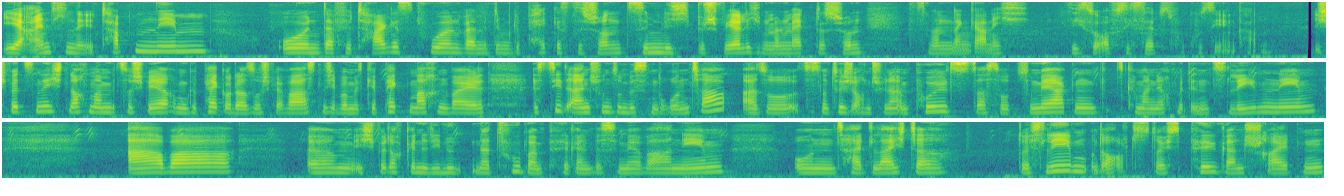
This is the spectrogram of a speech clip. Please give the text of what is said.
eher einzelne Etappen nehmen und dafür Tagestouren, weil mit dem Gepäck ist es schon ziemlich beschwerlich und man merkt das schon, dass man dann gar nicht sich so auf sich selbst fokussieren kann. Ich würde es nicht nochmal mit so schwerem Gepäck oder so schwer war es nicht, aber mit Gepäck machen, weil es zieht einen schon so ein bisschen runter. Also es ist natürlich auch ein schöner Impuls, das so zu merken. Das kann man ja auch mit ins Leben nehmen. Aber ähm, ich würde auch gerne die Natur beim Pilgern ein bisschen mehr wahrnehmen und halt leichter durchs Leben und auch durchs Pilgern schreiten.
